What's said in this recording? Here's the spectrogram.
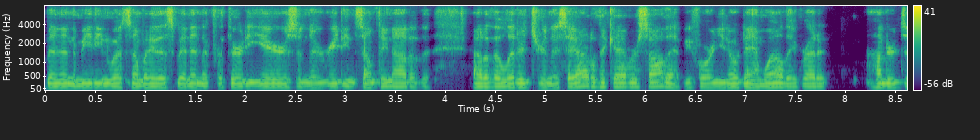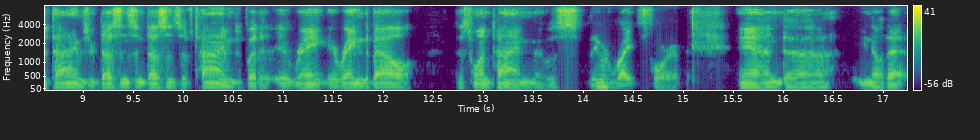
been in a meeting with somebody that's been in it for thirty years, and they're reading something out of the out of the literature, and they say, oh, "I don't think I ever saw that before," and you know damn well they've read it hundreds of times or dozens and dozens of times, but it, it rang it rang the bell this one time. It was they were hmm. right for it, and uh, you know that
